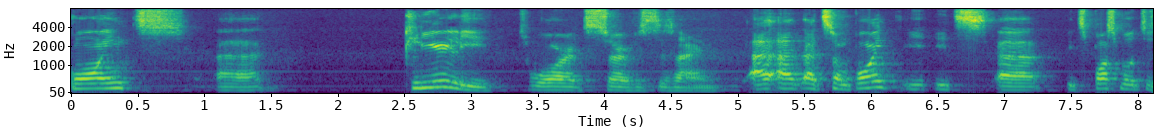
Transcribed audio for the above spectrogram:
points uh, clearly towards service design. at, at some point, it's uh, it's possible to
